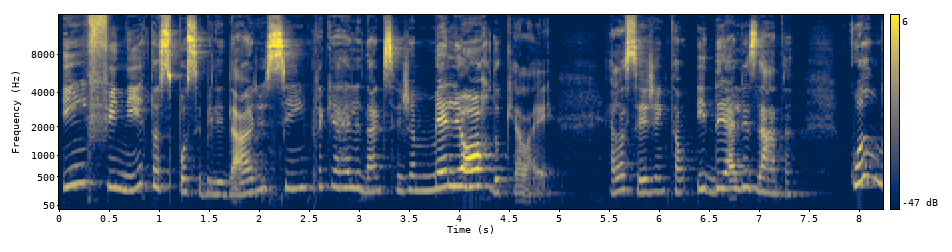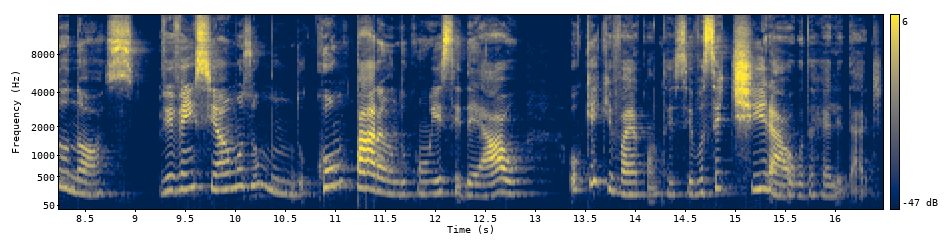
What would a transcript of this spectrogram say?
infinitas possibilidades, sim, para que a realidade seja melhor do que ela é. Ela seja então idealizada. Quando nós vivenciamos o mundo comparando com esse ideal, o que, que vai acontecer? Você tira algo da realidade,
